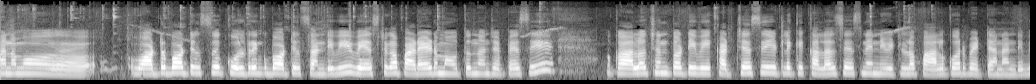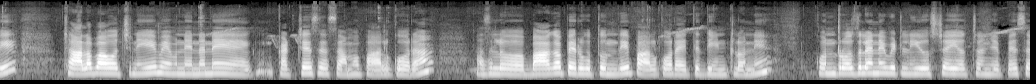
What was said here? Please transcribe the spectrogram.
మనము water bottles cool drink bottles అండి. ఇవి వేస్ట్గా పడేయడం అవుతుందని చెప్పేసి ఒక ఆలోచనతోటి ఇవి కట్ చేసి వీటికి కలర్స్ వేసి నేను వీటిలో పాలకూర పెట్టానండి ఇవి. చాలా బాగా వచ్చినాయి. మేము నిన్ననే కట్ చేసేసాము పాలకూర. అసలు బాగా పెరుగుతుంది పాలకూర అయితే దీంట్లోని. కొన్ని రోజులైనా వీటిని యూజ్ చేయొచ్చు అని చెప్పేసి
